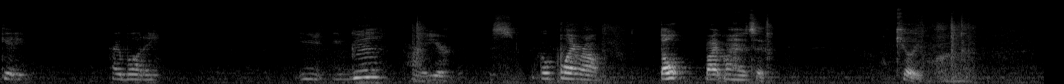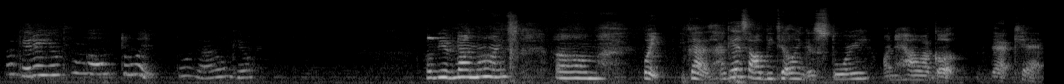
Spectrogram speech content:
Kitty. Hey, buddy. You, you good? Alright, here. Just go play around. Don't bite my head headset. I'll kill you. Okay, then you can go do it. Do it. I don't care. Hope you have nine lives. Um, wait, guys, I guess I'll be telling a story on how I got that cat.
